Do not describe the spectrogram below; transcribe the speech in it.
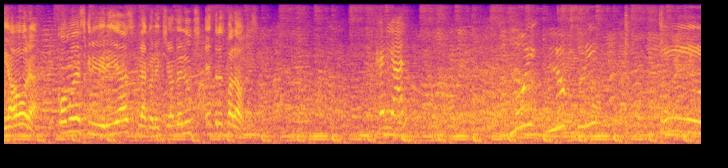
Y ahora, ¿cómo describirías la colección de Lux en tres palabras? Genial, muy luxury y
